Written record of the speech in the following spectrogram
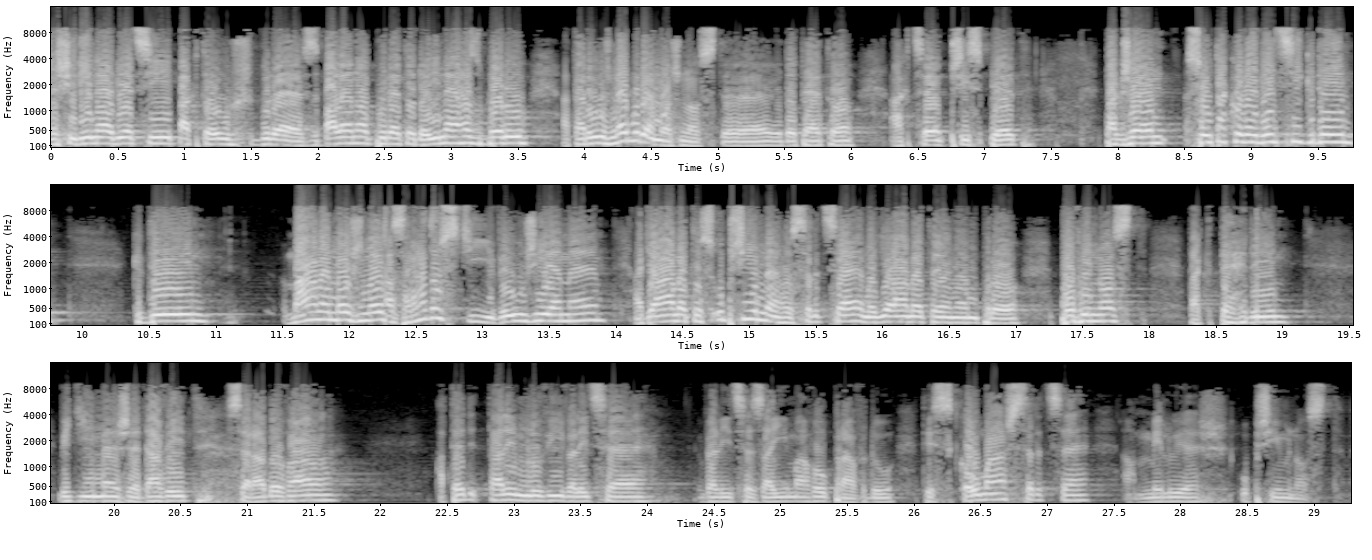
řešit jiné věci, pak to už bude zbaleno, půjde to do jiného sboru a tady už nebude možnost eh, do této akce přispět. Takže jsou takové věci, kdy, kdy máme možnost a s radostí využijeme a děláme to z upřímného srdce, neděláme to jenom pro povinnost, tak tehdy vidíme, že David se radoval a tady mluví velice velice zajímavou pravdu. Ty zkoumáš srdce a miluješ upřímnost.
